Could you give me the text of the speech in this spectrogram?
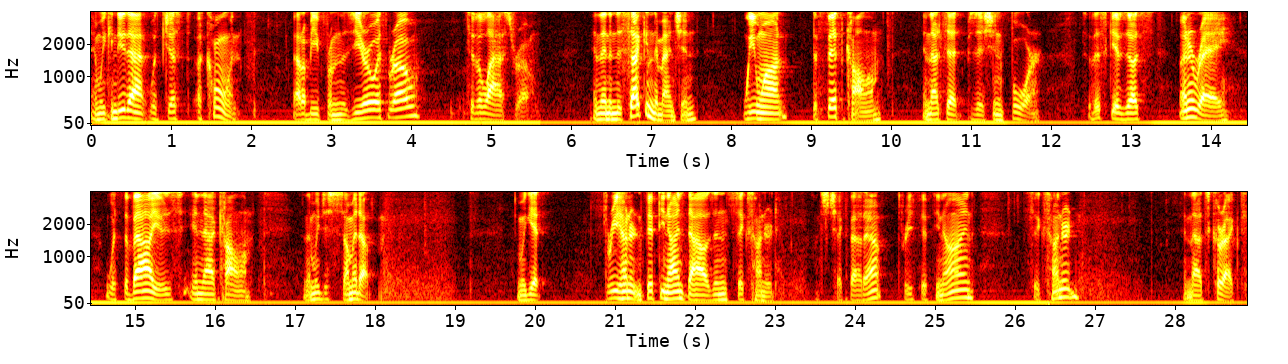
and we can do that with just a colon. That'll be from the zeroth row to the last row. And then in the second dimension, we want the fifth column, and that's at position 4. So this gives us an array with the values in that column. And then we just sum it up. And we get 359,600. Let's check that out. 359, 600. And that's correct.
